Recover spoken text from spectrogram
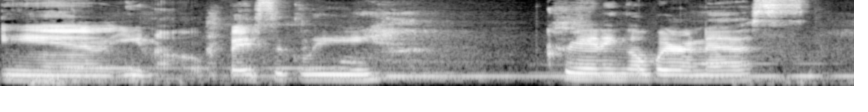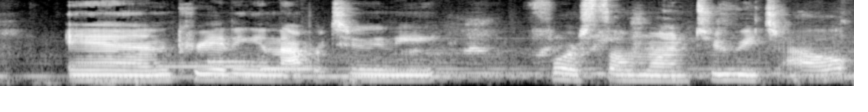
and you know basically creating awareness and creating an opportunity for someone to reach out.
